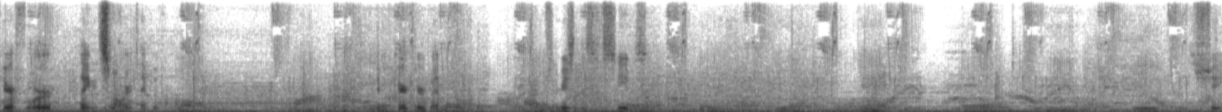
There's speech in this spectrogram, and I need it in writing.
care for playing smaller type of type character, but for some reason this seems shape.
